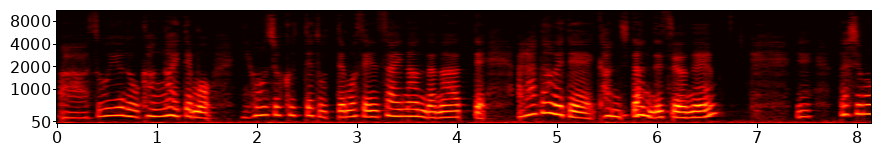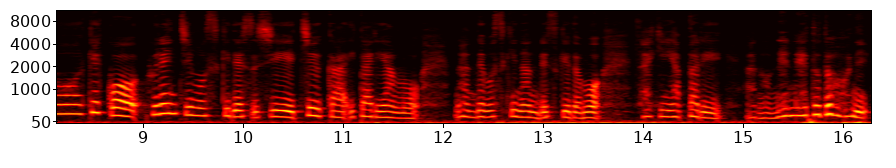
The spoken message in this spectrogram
あそういうのを考えても日本食ってとっても繊細なんだなって改めて感じたんですよね。で私も結構フレンチも好きですし中華イタリアンも何でも好きなんですけども最近やっぱりあの年齢とともに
